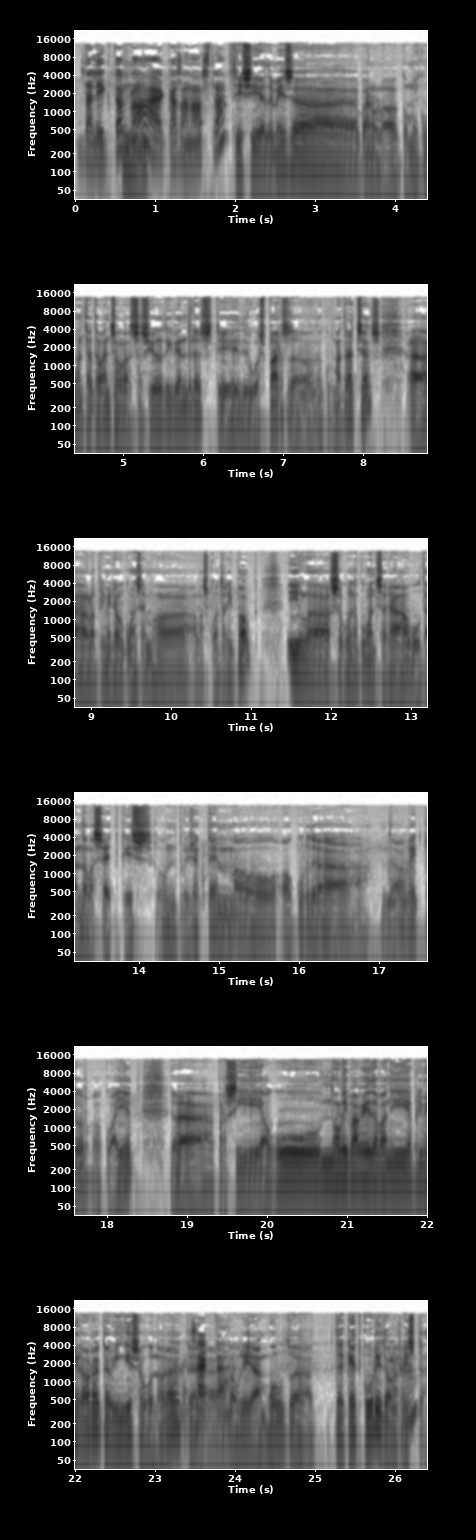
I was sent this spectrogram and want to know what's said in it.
de l'Héctor, no?, Mhm. a casa nostra. Sí, sí, a més, eh, bueno, la, com he comentat abans, a la sessió de divendres té dues parts de, de curtmetratges. Eh, la primera la comencem a, a les 4 i poc, i la segona començarà al voltant de les 7, que és on projectem el, el curt de, de Mhm. l'Héctor, el Quiet, eh, per si algú no li va bé de venir a primera hora, que vingui a segona hora, que Exacte. gaudirà molt de- d'aquest curt i de la resta.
